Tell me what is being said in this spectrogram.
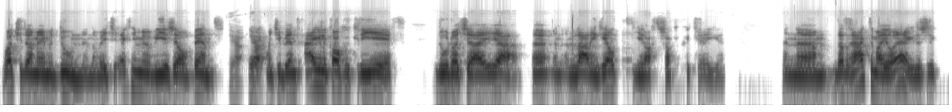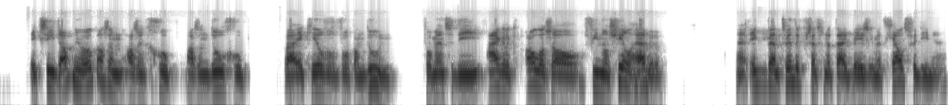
wat je daarmee moet doen. En dan weet je echt niet meer wie je zelf bent. ja, ja, Want je bent eigenlijk al gecreëerd doordat jij ja, een, een lading geld in je achterzak hebt gekregen. En ehm, dat raakte mij heel erg. Dus ik, ik zie dat nu ook als een, als een groep, als een doelgroep waar ik heel veel voor kan doen. Voor mensen die eigenlijk alles al financieel hebben. ik ben 20% van de tijd bezig met geld verdienen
